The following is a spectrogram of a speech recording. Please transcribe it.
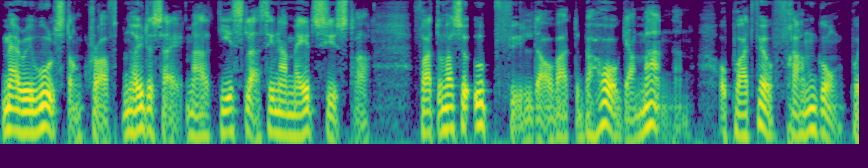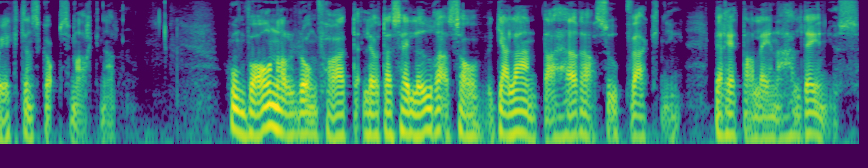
Mary Wollstonecraft nöjde sig med att gissla sina medsystrar för att de var så uppfyllda av att behaga mannen och på att få framgång på äktenskapsmarknaden. Hon varnade dem för att låta sig luras av galanta herrars uppvaktning, berättar Lena Haldenius.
